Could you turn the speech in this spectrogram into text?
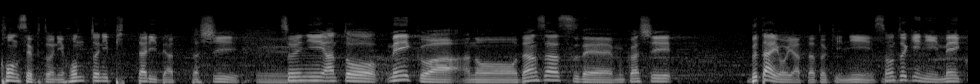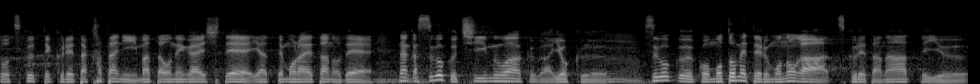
コンセプトに本当にぴったりだったしそれにあとメイクはあのダンサースで昔舞台をやった時にその時にメイクを作ってくれた方にまたお願いしてやってもらえたのでなんかすごくチームワークがよくすごくこう求めてるものが作れたなっていう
